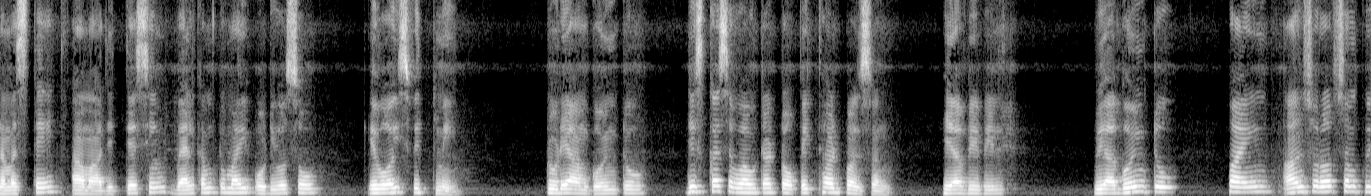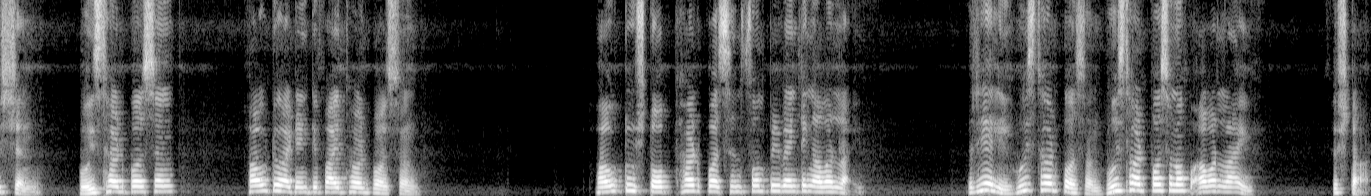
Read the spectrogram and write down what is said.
नमस्ते I'm Aditya Singh welcome to my audio show a voice with me today I am going to discuss about a topic third person here we will we are going to find answer of some question who is third person how to identify third person how to stop third person from preventing our life really who is third person who is third person of our life to start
